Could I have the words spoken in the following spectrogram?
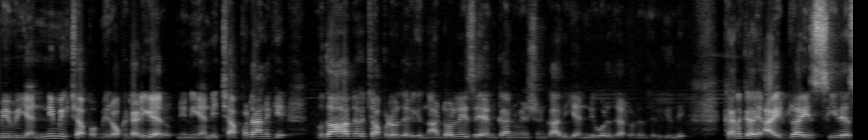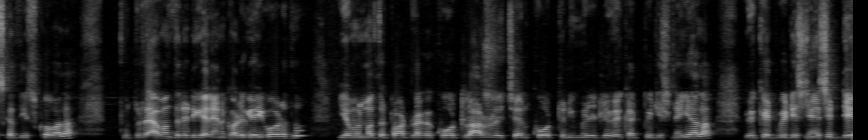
మేము ఇవన్నీ మీకు చెప్ప మీరు ఒకటి అడిగారు. నేను ఇవన్నీ చెప్పడానికి ఉదాహరణకు చెప్పడం జరిగింది. నాట్ ఓన్లీ ఎన్ కన్వెన్షన్ కాదు ఇవన్నీ కూడా జరగడం జరిగింది. కనుక హైడ్రా ఇస్ సీరియస్గా తీసుకోవాలా? రేవంత్ రెడ్డి గారు వెనక అడుగేయకూడదు ఏమైనా మొత్తం టోటల్గా కోర్టులు ఆర్డర్లు ఇచ్చాను కోర్టుని ఇమీడియట్లీ వికెట్ పిటిషన్ వేయాలా? వికెట్ పిటిషన్ వేసి day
